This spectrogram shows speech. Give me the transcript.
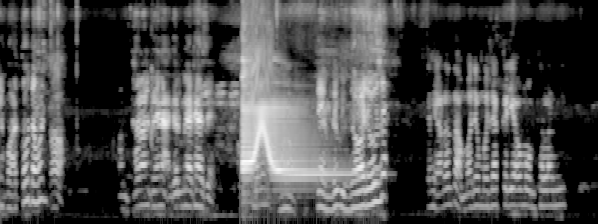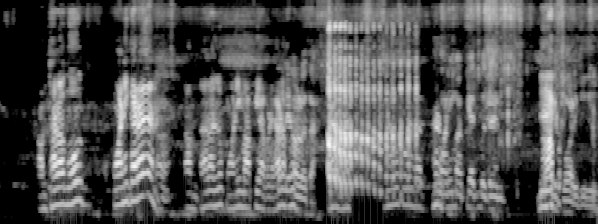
એક વાત કહું તમને? હા. અંથાલાલ બેન આગળ બેઠા છે. એમને બિંદાવા જવું છે? હેડો તો આમાં જો મજાક કરી આવો મમથાલાની અમથાલાલ બહુ પાણી કરે છે ને અમથાલા નું પાણી માપી આપણે હાડો. હેડો તા. પાણી માપી આજ પડી દીધી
